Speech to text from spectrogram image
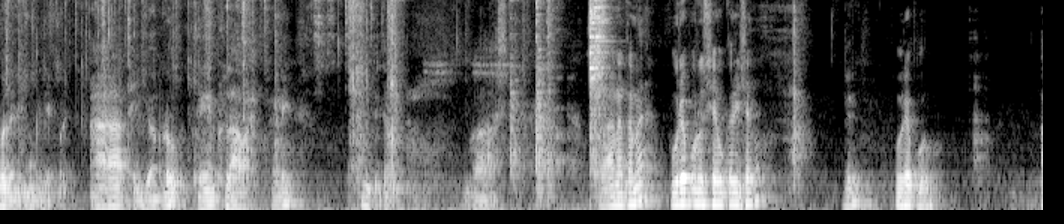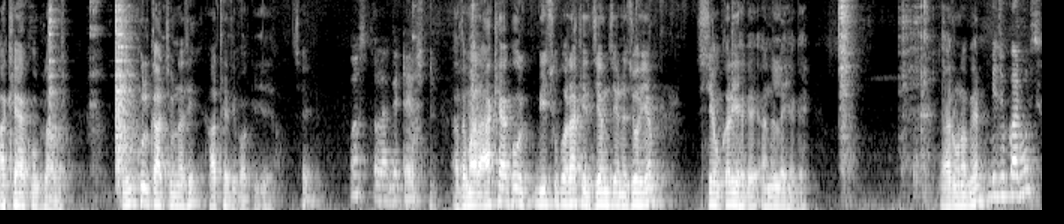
ભલે મૂકી દે. આ થઈ ગયું આપણું ગ્રીન ફ્લાવર રેડી મૂકી જાઓ બસ. આને તમે પૂરેપૂરું સેવ કરી શકો? પૂરેપૂરું. આખે આખું ફ્લાવર બિલકુલ કાચું નથી હાથેથી પકી જાય. છે? મસ્ત લાગે ટેસ્ટ આ તમારે આખે આખું ડીશ ઉપર રાખી જેમ જેને જોઈએ એમ સેવ કરી શકાય અને લઈ શકાય બેન? બીજું કરવું છે?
